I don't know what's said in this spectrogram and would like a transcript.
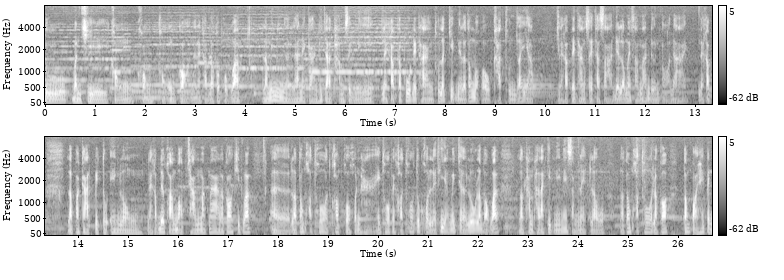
ดูบัญชีของของขององค์กรนะครับเราก็พบว่าเราไม่มีเงินแล้วในการที่จะทำสิ่งนี้นะครับถ้าพูดในทางธุรกิจเนี่ยเราต้องบอกว่าขาดทุนย่อยยับนะครับในทางเศรษฐศาสตร์เดี๋ยวเราไม่สามารถเดินต่อได้นะครับเราประกาศปิดตัวเองลงนะครับด้วยความบอบช้ำมากๆ แล้วก็คิดว่าเเราต้องขอโทษ ครอบครัวคนหาย โทรไปขอโทษทุกคนเลยที่ยังไม่เจอลูกแล้วบอกว่าเราทำภารกิจนี้ไม่สำเร็จเรา เราต้องขอโทษแล้วก็ต้องปล่อยให้เป็น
